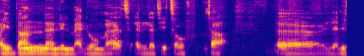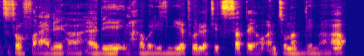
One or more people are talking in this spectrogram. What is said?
أيضا للمعلومات التي يعني تتوفر عليها هذه الخوارزميات والتي تستطيع أن تنظمها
